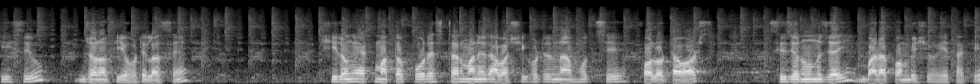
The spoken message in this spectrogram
কিছু জনপ্রিয় হোটেল আছে। শিলংয়ে একমাত্র ফোর স্টার মানের আবাসিক হোটেলের নাম হচ্ছে ফলো টাওয়ার্স সিজন অনুযায়ী ভাড়া কম বেশি হয়ে থাকে।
